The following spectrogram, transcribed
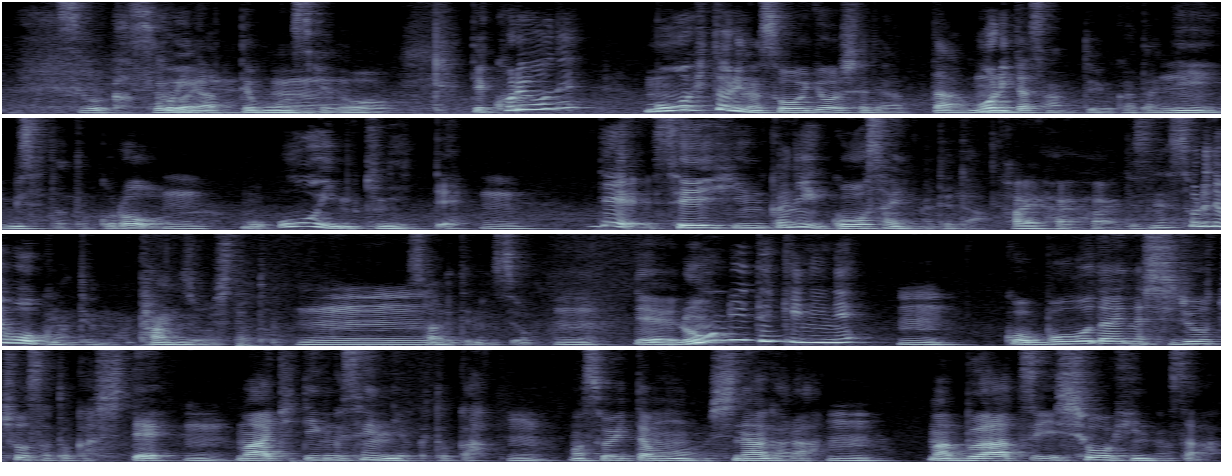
すごいかっこいいなって思うんですけど。でこれをねもう一人の創業者であった森田さんという方に見せたところ、うん。もう大いに気に入ってうんで製品化にゴーサインが出た。はいはいはい。ですね。それでウォークマンというのが誕生したと。されてるんですよ、うん。で論理的にねうん。こう膨大な市場調査とかしてうん。マーケティング戦略とか、うん。まあ、そういったものをしながら、うん。まあ、分厚い商品のさ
